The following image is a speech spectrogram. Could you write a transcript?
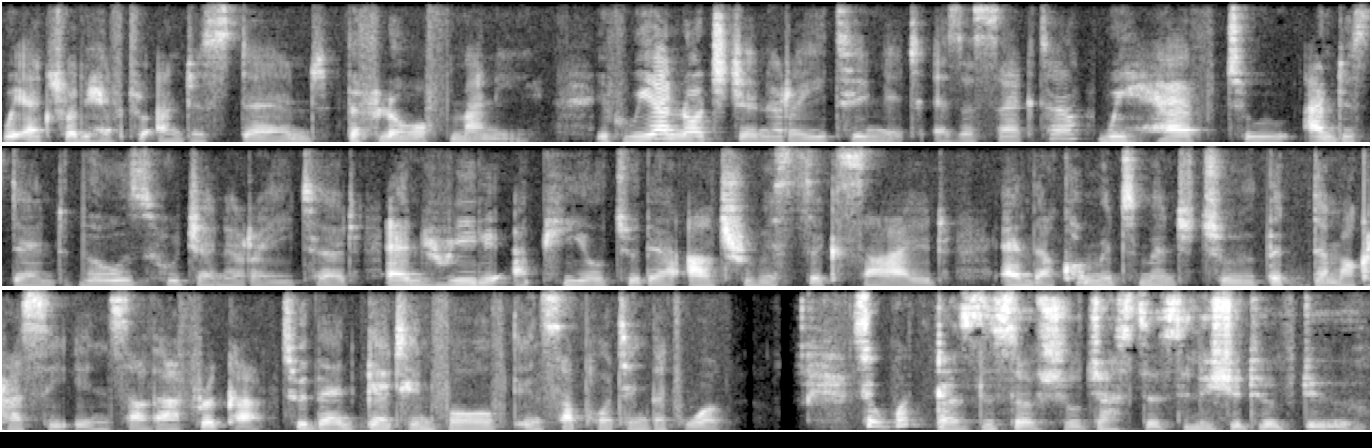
We actually have to understand the flow of money. If we are not generating it as a sector, we have to understand those who generated and really appeal to their altruistic side and their commitment to the democracy in South Africa to then get involved in supporting that work. So, what does the Social Justice Initiative do?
